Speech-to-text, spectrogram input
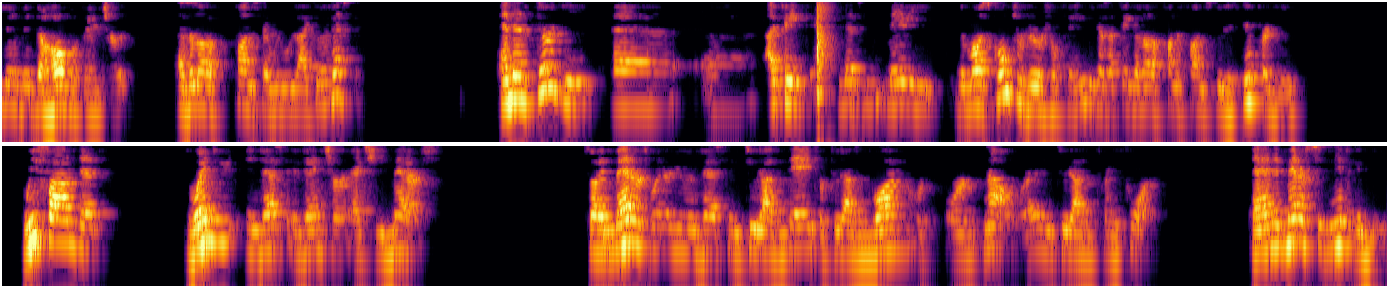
little bit the home of venture, has a lot of funds that we would like to invest in. And then thirdly, uh, uh, I think that's maybe the most controversial thing because I think a lot of fund of funds do this differently. We found that when you invest in venture actually matters. So it matters whether you invest in 2008 or 2001 or, now, right, in 2024. And it matters significantly.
